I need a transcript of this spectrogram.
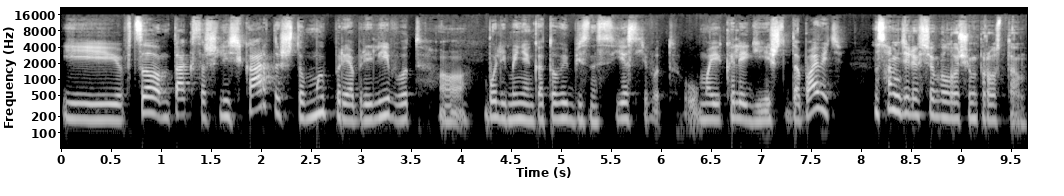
и в целом так сошлись карты, что мы приобрели вот а, более-менее готовый бизнес. Если вот у моей коллеги есть что добавить, На самом деле все было очень просто.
